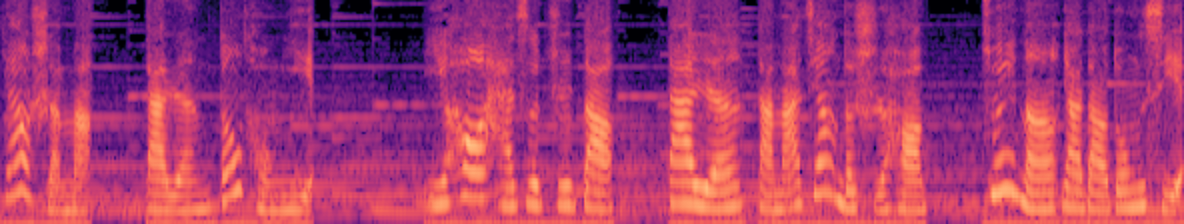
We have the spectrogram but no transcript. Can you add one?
要什么，大人都同意。以后孩子知道，大人打麻将的时候最能要到东西，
